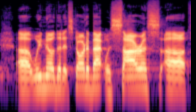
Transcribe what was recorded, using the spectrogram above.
we know that it started back with Cyrus uh,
